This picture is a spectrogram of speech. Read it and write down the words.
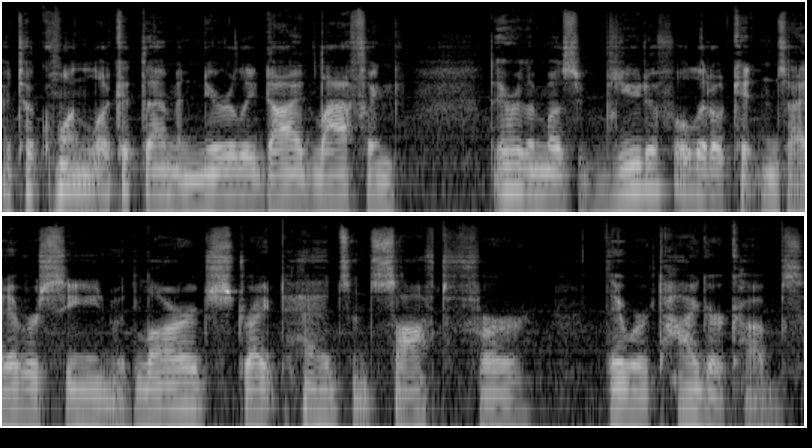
I took one look at them and nearly died laughing. They were the most beautiful little kittens I'd ever seen, with large striped heads and soft fur. They were tiger cubs.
